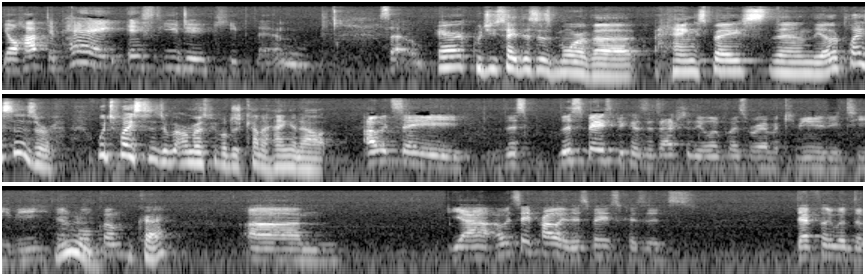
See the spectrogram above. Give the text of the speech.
You'll have to pay if you do keep them. So. Eric, would you say this is more of a hang space than the other places, or which places are most people just kind of hanging out? I would say this this space because it's actually the only place where we have a community TV in Hmm, Holcomb. Okay. Um, yeah, I would say probably this space because it's definitely with the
